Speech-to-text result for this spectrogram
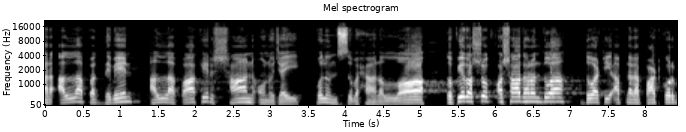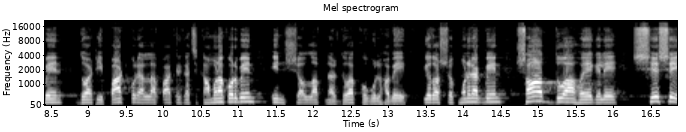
আর আল্লাহ পাক দেবেন আল্লাহ পাকের শান অনুযায়ী। বলুন সুবহান তো প্রিয় দর্শক, অসাধারণ দোয়া, দোয়াটি আপনারা পাঠ করবেন, দোয়াটি পাঠ করে আল্লাহ পাকের কাছে কামনা করবেন ইনশাল্লাহ আপনার দোয়া কবুল হবে। প্রিয় দর্শক, মনে রাখবেন, সব দোয়া হয়ে গেলে শেষে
